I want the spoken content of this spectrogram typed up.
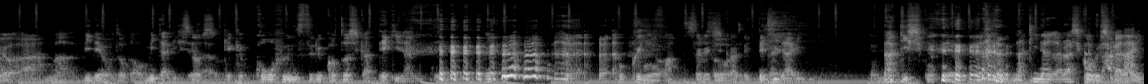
要は、まあ、ビデオとかを見たりしてさ、そうそう結局興奮することしかできないっていう。僕にはそれしかできない。泣きしこって、泣きながらしこるしかないっ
